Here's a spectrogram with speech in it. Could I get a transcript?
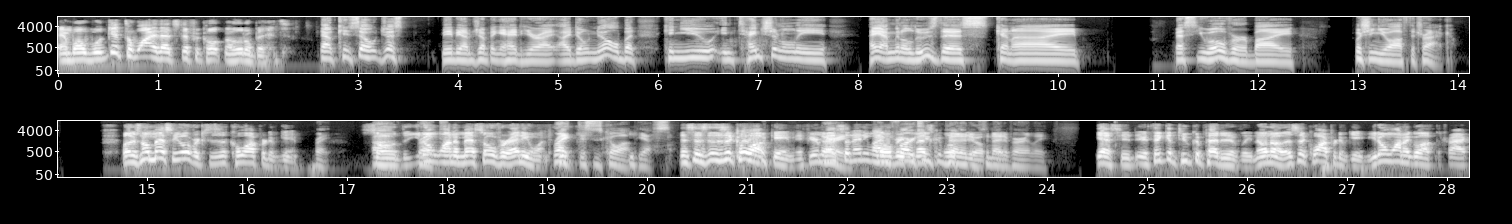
and well, we'll get to why that's difficult in a little bit. Now, so just maybe I'm jumping ahead here. I, I don't know, but can you intentionally, hey, I'm going to lose this. Can I mess you over by pushing you off the track? Well, there's no messing over because it's a cooperative game. Right. So uh, you right. don't want to mess over anyone. Right. This is co-op. Yes. this is this is a co-op game. If you're Sorry. messing anyone I'm over, far too competitive tonight, apparently. Yes, you're, you're, thinking too competitively. No, no, this is a cooperative game. You don't want to go off the track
